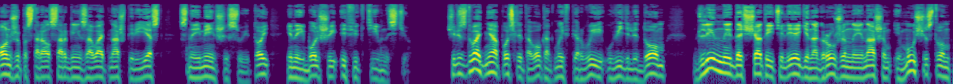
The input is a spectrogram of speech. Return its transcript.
Он же постарался организовать наш переезд с наименьшей суетой и наибольшей эффективностью. Через два дня после того, как мы впервые увидели дом, длинные дощатые телеги, нагруженные нашим имуществом,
